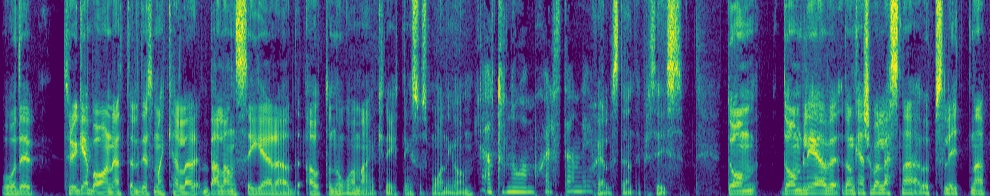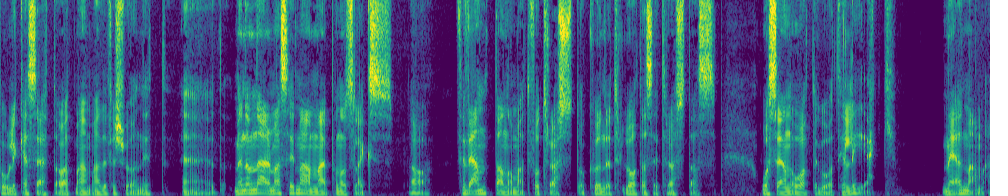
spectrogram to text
Och det trygga barnet, eller det som man kallar balanserad autonom anknytning så småningom. Autonom, självständig. Självständig, precis. De, de, blev, de kanske var ledsna, uppslitna på olika sätt av att mamma hade försvunnit. Eh, men de närmade sig mamma på något slags ja, förväntan om att få tröst och kunde låta sig tröstas och sen återgå till lek med mamma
